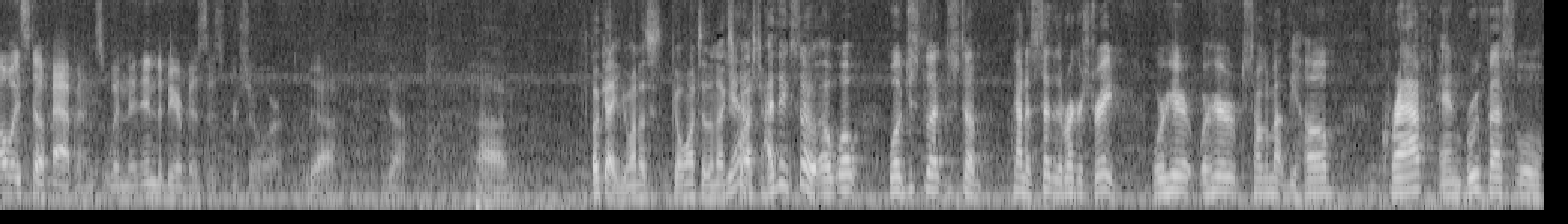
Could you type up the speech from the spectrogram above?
always stuff happens when in the beer business for sure. Yeah, yeah. Um, okay, you want to go on to the next yeah, question? I think so. Uh, well, well, just to, let- just to kind of set the record straight, we're here we're here to talk about the Hub Craft and Brew Festival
